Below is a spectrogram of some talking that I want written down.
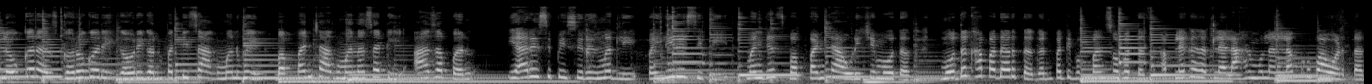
लवकरच घरोघरी गौरी गणपतीचं आगमन होईल. बाप्पांच्या आगमनासाठी आज आपण या रेसिपी सिरीज मधली पहिली रेसिपी म्हणजेच बाप्पांच्या आवडीचे मोदक. मोदक हा पदार्थ गणपती बाप्पांसोबतच आपल्या घरातल्या लहान मुलांना खूप आवडतात.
